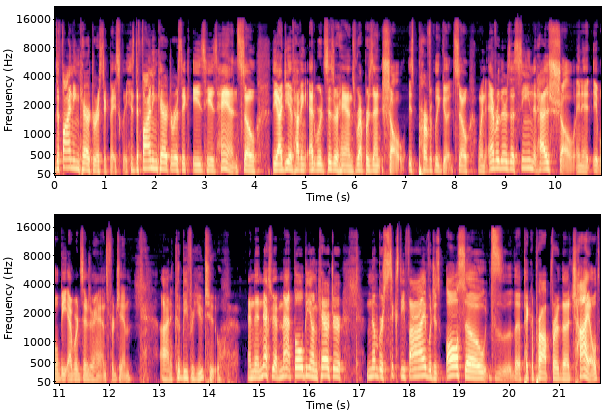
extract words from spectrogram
defining characteristic basically. His defining characteristic is his hands. So the idea of having edward scissorhands represent shou is perfectly good. So whenever there's a scene that has shou in it it will be edward scissorhands for jim. Uh, and it could be for you too and then next we have Matt Bowlby on character number 65, which is also the pick a prop for the child.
